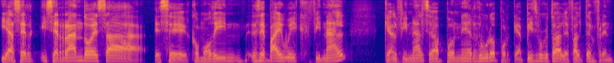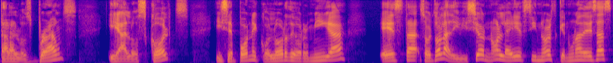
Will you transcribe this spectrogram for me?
Y, y cerrando esa, ese comodín, ese bye week final, que al final se va a poner duro porque a Pittsburgh todavía le falta enfrentar a los Browns y a los Colts y se pone color de hormiga esta, sobre todo la división, ¿no? La AFC North, que en una de esas,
